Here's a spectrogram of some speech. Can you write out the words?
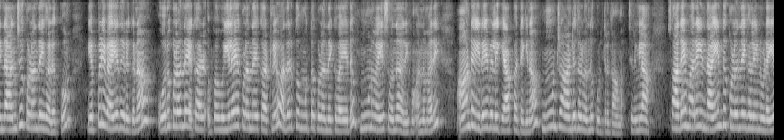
இந்த அஞ்சு குழந்தைகளுக்கும் எப்படி வயது இருக்குன்னா ஒரு குழந்தைய கா இப்போ இளைய குழந்தைய காட்டிலையும் அதற்கு மூத்த குழந்தைக்கு வயது மூணு வயசு வந்து அதிகம். அந்த மாதிரி ஆண்டு இடைவெளி கேப் பார்த்தீங்கன்னா மூன்று ஆண்டுகள் வந்து கொடுத்துருக்காங்க. சரிங்களா? ஸோ அதே மாதிரி இந்த ஐந்து குழந்தைகளினுடைய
